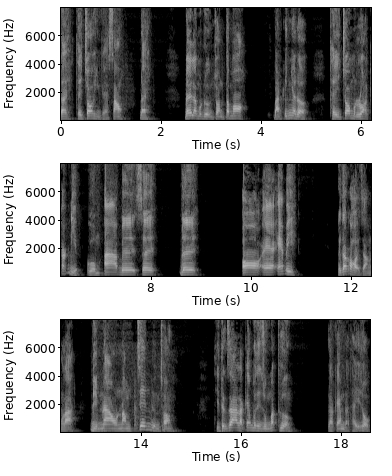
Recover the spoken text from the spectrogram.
Đây, thầy cho hình vẽ sau. Đây. Đây là một đường tròn tâm O, bán kính nhà R. Thầy cho một loạt các điểm gồm A, B, C, D, O, E, F, I. Người ta có hỏi rằng là điểm nào nằm trên đường tròn? Thì thực ra là các em có thể dùng mắt thường là các em đã thấy rồi.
